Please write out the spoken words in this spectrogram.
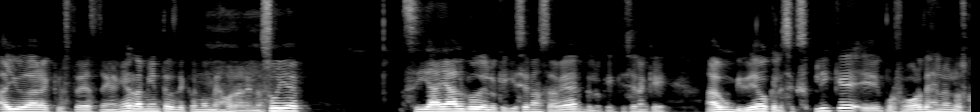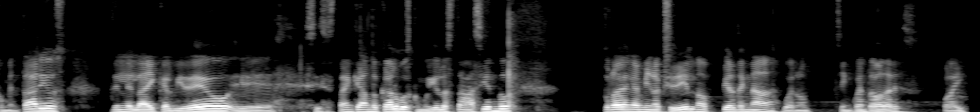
ayudar a que ustedes tengan herramientas de cómo mejorar en la suya. Si hay algo de lo que quisieran saber, de lo que quisieran que hago un video que les explique, eh, por favor déjenlo en los comentarios, denle like al video, eh, si se están quedando calvos como yo lo estaba haciendo, prueben el minoxidil, no pierden nada, bueno, 50 dólares por ahí.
